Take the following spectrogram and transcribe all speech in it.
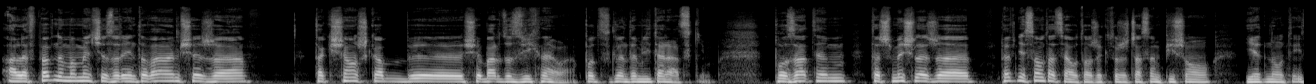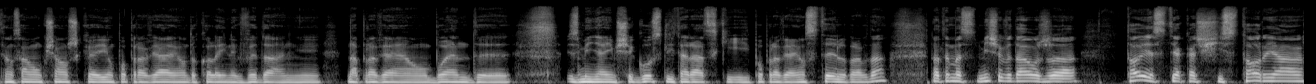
ale w pewnym momencie zorientowałem się, że ta książka by się bardzo zwichnęła pod względem literackim. Poza tym też myślę, że pewnie są tacy autorzy, którzy czasem piszą jedną i tę samą książkę i ją poprawiają do kolejnych wydań, naprawiają błędy, zmienia im się gust literacki i poprawiają styl, prawda? Natomiast mi się wydało, że to jest jakaś historia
